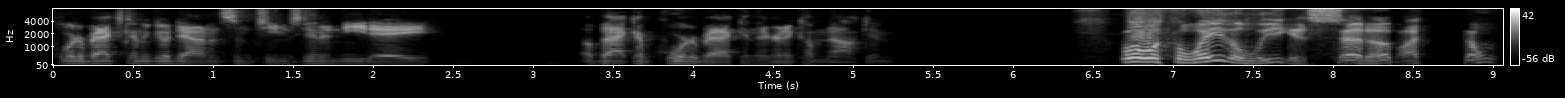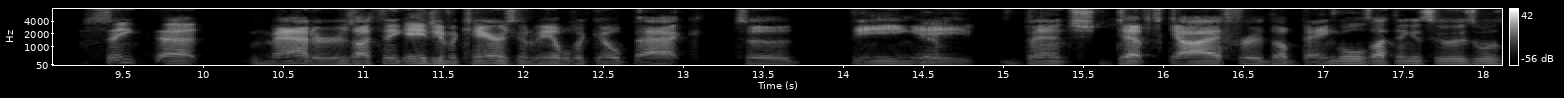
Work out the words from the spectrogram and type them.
Quarterback's going to go down, and some team's going to need a a backup quarterback, and they're going to come knocking. Well, with the way the league is set up, I don't think that matters. I think AJ McCarron is going to be able to go back to being Yep. a bench depth guy for the Bengals. I think is who he was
